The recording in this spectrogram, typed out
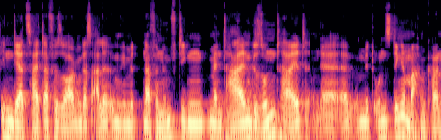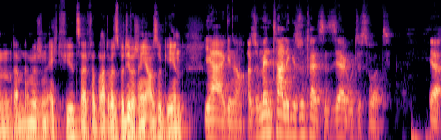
in der Zeit dafür sorgen, dass alle irgendwie mit einer vernünftigen mentalen Gesundheit äh, mit uns Dinge machen können. Damit haben wir schon echt viel Zeit verbracht. Aber es wird dir wahrscheinlich auch so gehen. Ja, genau. Also mentale Gesundheit Gesundheit ist ein sehr gutes Wort. Ja.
